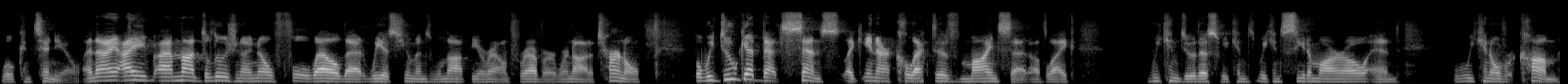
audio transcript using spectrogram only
will continue. And I, I, I'm not delusion. I know full well that we as humans will not be around forever. We're not eternal. But we do get that sense, like in our collective mindset of like, we can do this, we can, we can see tomorrow and we can overcome.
